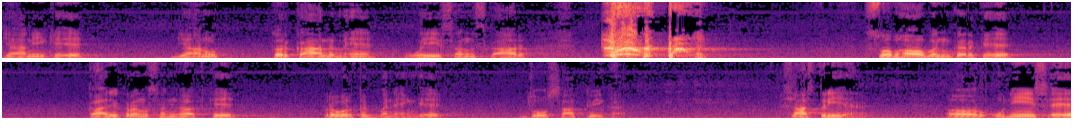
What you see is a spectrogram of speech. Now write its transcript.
ज्ञानी के ज्ञानोत्तर काल में वही संस्कार स्वभाव बन करके कार्यक्रम संघात के प्रवर्तक बनेंगे जो सात्विक है, शास्त्रीय है, और उन्हीं से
